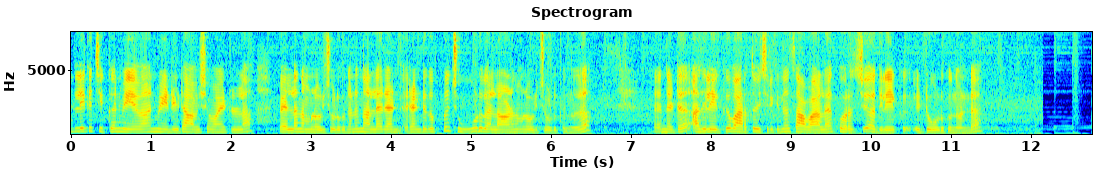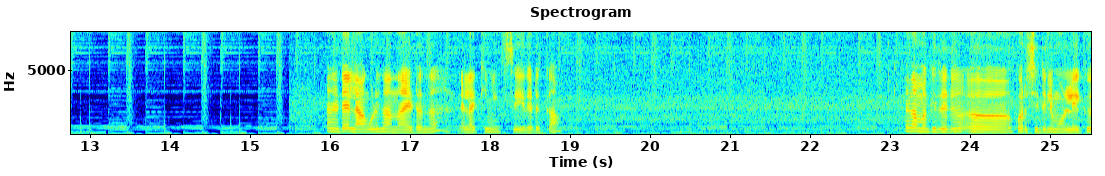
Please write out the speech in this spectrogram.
അതിലേക്ക് ചിക്കൻ വേവാൻ വേണ്ടിയിട്ട് ആവശ്യമായിട്ടുള്ള വെള്ളം നമ്മൾ ഒഴിച്ചു കൊടുക്കുന്നുണ്ട്. നല്ല രണ്ട് കപ്പ് ചൂട് വെള്ളമാണ് നമ്മൾ ഒഴിച്ചു കൊടുക്കുന്നത്. എന്നിട്ട് അതിലേക്ക് വറുത്ത് വെച്ചിരിക്കുന്ന സവാള കുറച്ച് അതിലേക്ക് ഇട്ട് കൊടുക്കുന്നുണ്ട്. എന്നിട്ട് എല്ലാം കൂടി നന്നായിട്ടൊന്ന് ഇളക്കി മിക്സ് ചെയ്തെടുക്കാം. നമുക്കിതൊരു കുറച്ച് ഇതിൽ മുകളിലേക്ക്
